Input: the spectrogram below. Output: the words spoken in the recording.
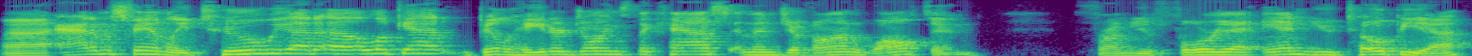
Uh, Addams Family 2, we got to look at. Bill Hader joins the cast, and then Javon Walton from Euphoria and Utopia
